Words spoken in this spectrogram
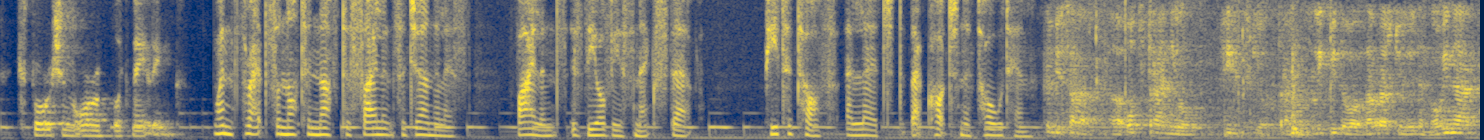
extortion or blackmailing. When threats are not enough to silence a journalist, violence is the obvious next step. Peter Tóth alleged that Kočner told him. Keby sa odstránil, fyzicky odstránil, zlikvidoval, zavraždil jeden novinár,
